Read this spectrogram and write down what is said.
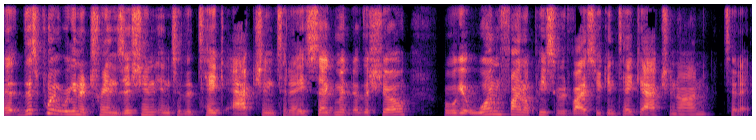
At this point, we're going to transition into the Take Action Today segment of the show, where we'll get one final piece of advice you can take action on today.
